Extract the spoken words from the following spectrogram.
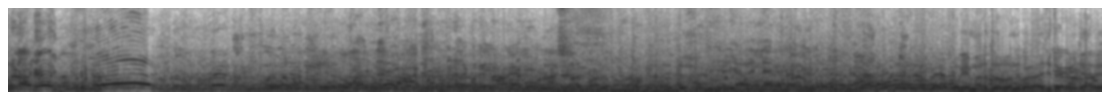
போறாரு ஓகே மருத்துவர் வந்து இப்போ காய்ச்சிட்டு போயிட்டாரு.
